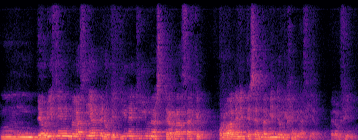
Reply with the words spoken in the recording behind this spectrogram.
mm, de origen glacial, pero que tiene aquí unas terrazas que probablemente sean también de origen glacial, pero en fin.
